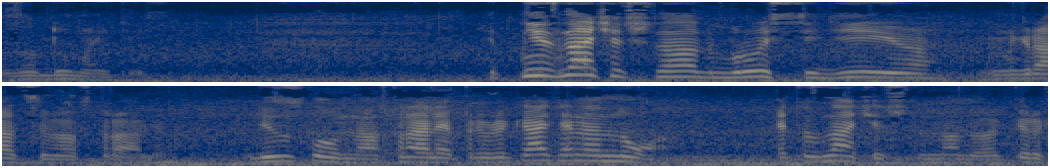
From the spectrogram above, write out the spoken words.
задумайтесь. Это не значит, что надо бросить идею миграции в Австралию. Безусловно, Австралия привлекательна, но это значит, что надо, во-первых,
